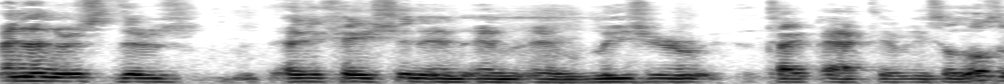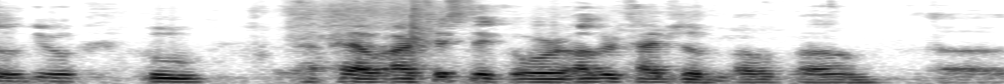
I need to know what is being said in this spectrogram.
and then there's there's education and, and, and leisure type activities. So those of you who have artistic or other types of, of um, uh,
